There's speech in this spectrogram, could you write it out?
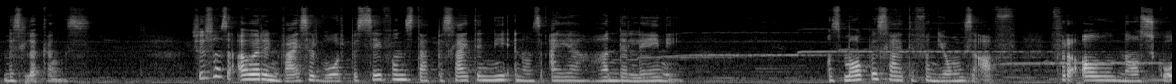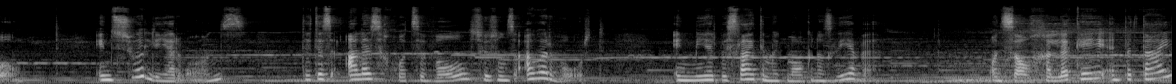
mislukkings. Soos ons ouer en wyser word, besef ons dat besluite nie in ons eie hande lê nie. Ons maak besluite van jongs af, veral na skool. En so leer ons dit is alles God se wil soos ons ouer word en meer besluite moet maak in ons lewe. Ons sal geluk hê in party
